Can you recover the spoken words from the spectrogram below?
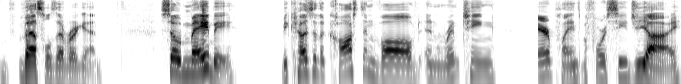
vessels ever again. So maybe because of the cost involved in renting airplanes before CGI,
